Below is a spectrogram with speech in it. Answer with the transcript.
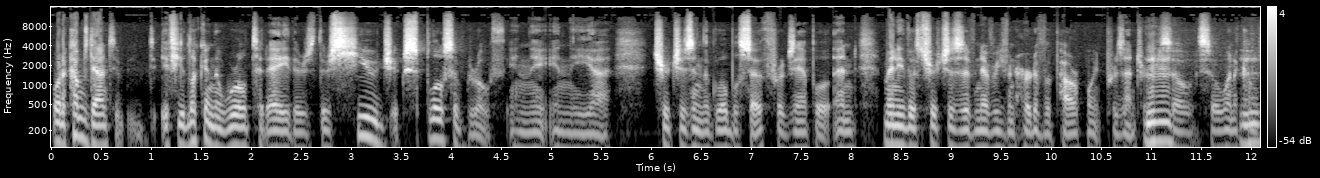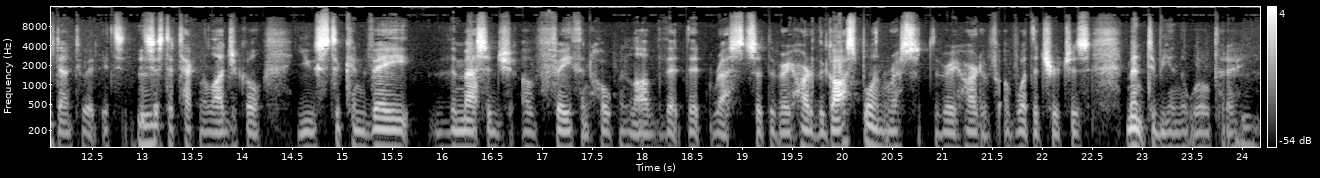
When it comes down to, if you look in the world today, there's, there's huge explosive growth in the, in the uh, churches in the global south, for example, and many of those churches have never even heard of a PowerPoint presenter. Mm-hmm. So, so when it comes mm-hmm. down to it, it's, it's mm-hmm. just a technological use to convey the message of faith and hope and love that, that rests at the very heart of the gospel and rests at the very heart of, of what the church is meant to be in the world today. Mm.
